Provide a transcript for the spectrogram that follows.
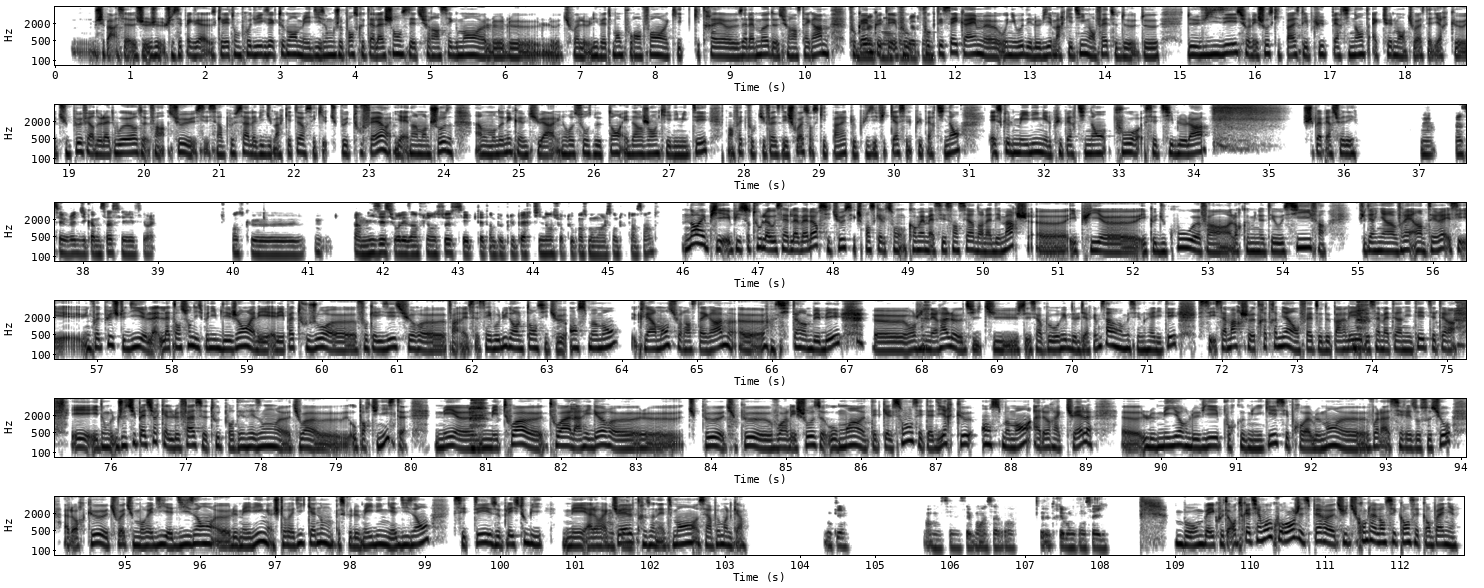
je sais pas, je, je, sais pas quel est ton produit exactement, mais disons que je pense que tu as la chance d'être sur un segment, euh, le, le, le tu vois, les vêtements pour enfants euh, qui, qui est très euh, à la mode sur Instagram. Faut quand même que tu faut, faut que essayes quand même au niveau des leviers marketing en fait de, de, de viser sur les choses qui te paraissent les plus pertinentes actuellement. Tu vois, c'est-à-dire que tu peux faire de l'AdWords. Enfin, c'est un peu ça la vie du marketeur, c'est que tu peux tout faire. Il y a énormément de choses. À un moment donné, comme tu as une ressource de temps et d'argent qui est limitée, ben, en fait, faut que tu fasses des choix sur ce qui te paraît le plus efficace c'est le plus pertinent. Est-ce que le mailing est le plus pertinent pour cette cible-là? Je suis pas persuadée. Mmh. c'est vrai, dit comme ça, c'est vrai. Je pense que enfin, miser sur les influenceuses, c'est peut-être un peu plus pertinent, surtout qu'en ce moment elles sont toutes enceintes. Non, et puis, et puis surtout là où ça a de la valeur, si tu veux, c'est que je pense qu'elles sont quand même assez sincères dans la démarche, euh, et puis euh, et que du coup, enfin leur communauté aussi, enfin je veux dire, il y a un vrai intérêt. C'est une fois de plus, je te dis, l'attention disponible des gens, elle est, elle est pas toujours euh, focalisée sur. Enfin, ça, évolue dans le temps, si tu veux. En ce moment, clairement sur Instagram, euh, si t'as un bébé, euh, en général, c'est un peu horrible de le dire comme ça, hein, mais c'est une réalité. Ça marche très très bien en fait de parler de sa maternité, etc. Et, donc je suis pas sûre qu'elle le fasse toutes pour des raisons, euh, tu vois, euh, opportunistes. Mais euh, mais toi, toi à la rigueur, tu peux tu peux voir les choses au moins telles qu'elles sont, c'est-à-dire que en ce moment, à l'heure actuelle, le meilleur levier pour communiquer, c'est probablement voilà ces réseaux sociaux alors que, tu vois, tu m'aurais dit il y a 10 ans euh, le mailing, je t'aurais dit canon, parce que le mailing il y a 10 ans, c'était the place to be. Mais à l'heure actuelle, très honnêtement, c'est un peu moins le cas. Ok. C'est bon à savoir. C'est de très bons conseils. Bon, bah écoute, en tout cas, tiens-moi au courant. J'espère. Euh, tu, tu comptes la lancer quand cette campagne?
